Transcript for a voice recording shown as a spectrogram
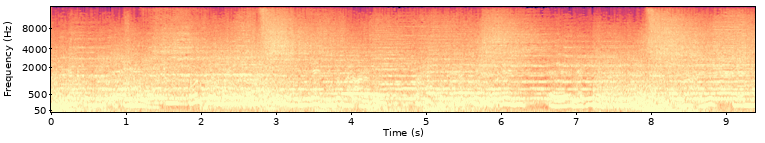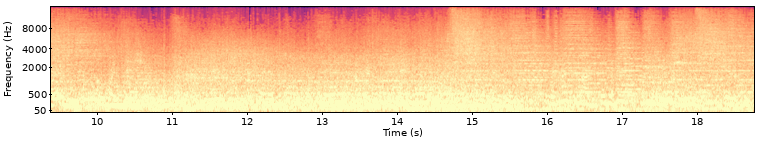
الكتاب كله في الثانوية قلت والله أنا كتب الولاد باللغة العربية فخدت كتبت آه، نجيب الحمد الله عليه لأنه ابن أول ناشئ في مصر دخلت بعد كده قناة اليوم عشان اخش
